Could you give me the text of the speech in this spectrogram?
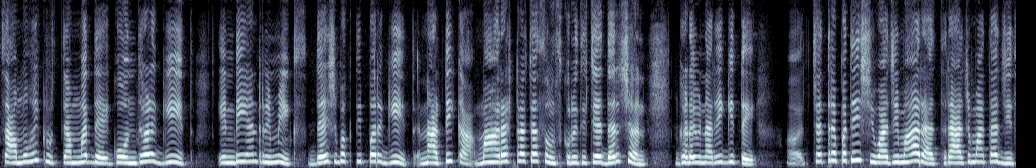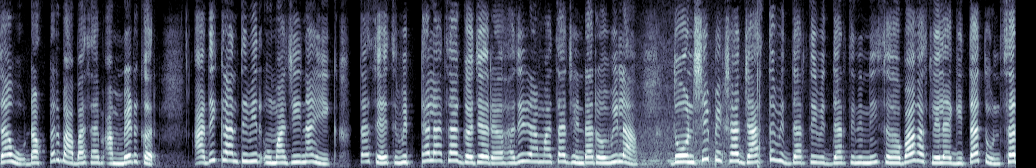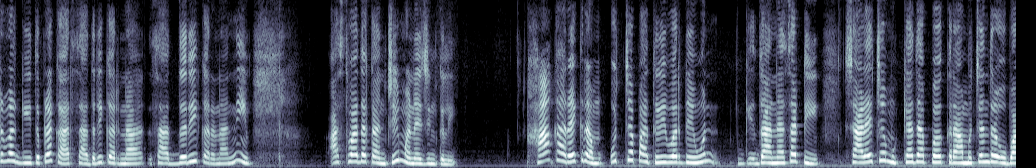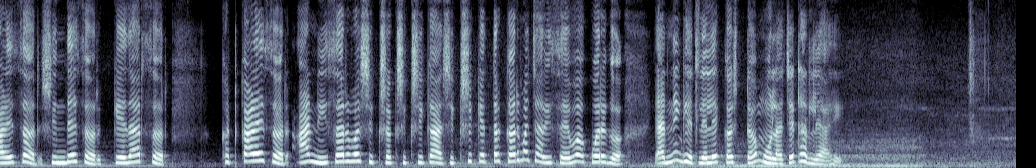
सामूहिक नृत्यांमध्ये गोंधळ गीत इंडियन रिमिक्स देशभक्तीपर गीत नाटिका महाराष्ट्राच्या संस्कृतीचे दर्शन घडविणारी गीते छत्रपती शिवाजी महाराज राजमाता जिजाऊ डॉक्टर बाबासाहेब आंबेडकर आदी क्रांतीवीर उमाजी नाईक तसेच विठ्ठलाचा गजर हरिरामाचा झेंडा रोविला दोनशेपेक्षा जास्त विद्यार्थी विद्यार्थिनींनी सहभाग असलेल्या गीतातून सर्व गीत प्रकार सादरीकरणा सादरीकरणांनी आस्वादकांची मने जिंकली. हा कार्यक्रम उच्च पातळीवर नेऊन जाण्यासाठी शाळेचे मुख्याध्यापक Ramchandra Ubale sir Shinde sir Kedar sir Khatkale sir आणि सर्व शिक्षक शिक्षिका शिक्षकेतर कर्मचारी सेवक वर्ग यांनी घेतलेले कष्ट मोलाचे ठरले आहे.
